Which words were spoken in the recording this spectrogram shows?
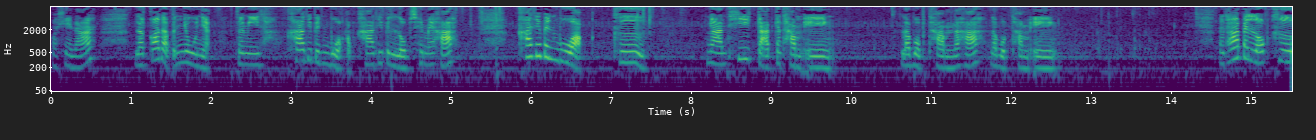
โอเคนะ แล้วก็ w เนี่ย จะมีค่าที่เป็นบวกกับค่าที่เป็นลบใช่ไหมคะ ค่าที่เป็นบวกคืองานที่การ์ดกระทำเอง ระบบทำนะคะ ระบบทำเอง แต่ถ้าเป็นลบคือ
